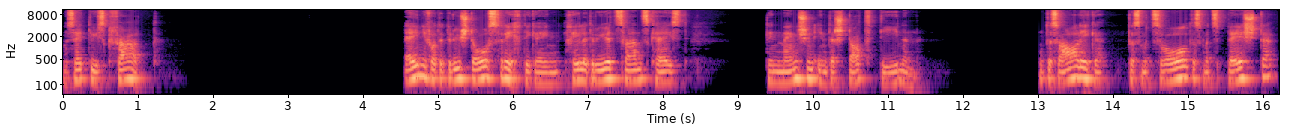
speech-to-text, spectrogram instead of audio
Was hat uns gefehlt? Eine von den drei Stossrichtungen in Chile 23 heisst, den Menschen in der Stadt dienen. Und das Anliegen, dass man das Wohl, dass man das Beste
